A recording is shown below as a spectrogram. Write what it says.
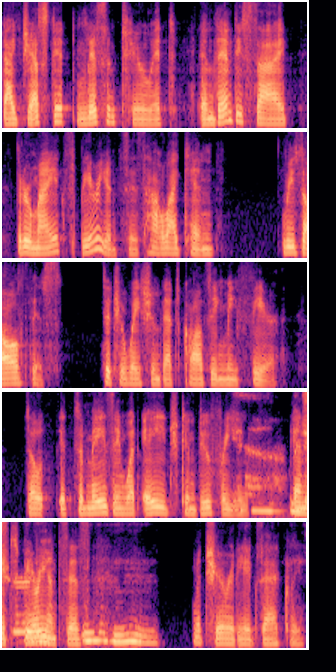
digest it, listen to it, and then decide through my experiences how I can resolve this situation that's causing me fear. So it's amazing what age can do for you Yeah. and experiences, Mhm. maturity, exactly.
